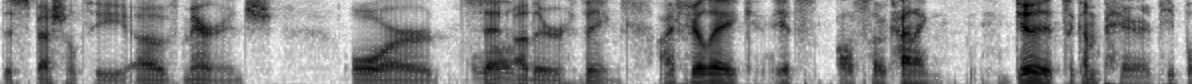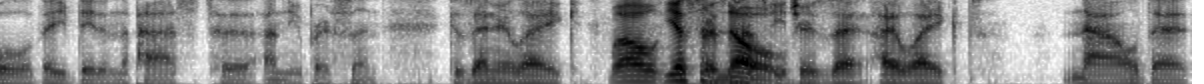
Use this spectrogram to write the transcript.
the specialty of marriage or said Well- other things. I feel like it's also kind of good to compare people that you've dated in the past to a new person, because then you're like, Well, yes this and person has no. features that I liked now that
